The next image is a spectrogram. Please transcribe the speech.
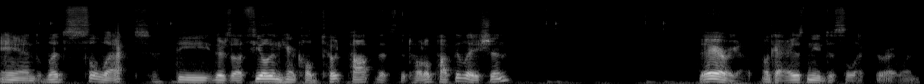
and let's select the, there's a field in here called TotPop, that's the total population. There we go. Okay, I just need to select the right one.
